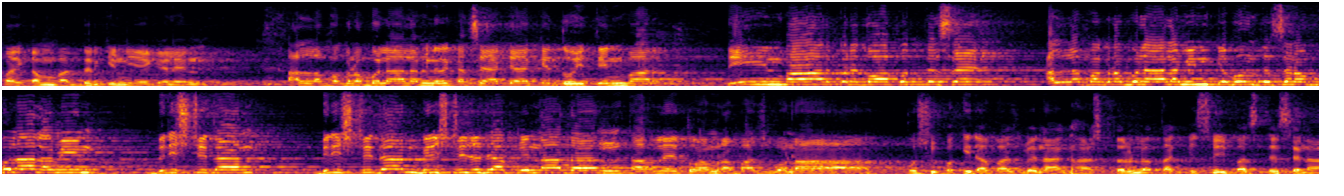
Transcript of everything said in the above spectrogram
পয়কাম্বারদেরকে নিয়ে গেলেন। আল্লাহ পাক আলমিনের কাছে একে একে দুই, তিনবার তিনবার করে দোয়া করতেছে। আল্লাহ পাক রব্বুল আলমিনকে বলতেছে, রব্বুল আলমিন, বৃষ্টি দেন বৃষ্টি দেন, বৃষ্টি যদি আপনি না দেন, তাহলে তো আমরা বাঁচবো না। পশু পাখিরা বাঁচবে না, ঘাস তরুলতা কিছুই বাঁচতেছে না।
